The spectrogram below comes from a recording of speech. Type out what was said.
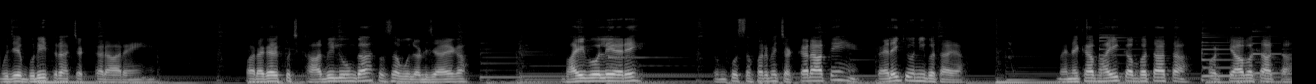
مجھے بری طرح چکر آ رہے ہیں۔ اور اگر کچھ کھا بھی لوں گا تو سب الٹ جائے گا۔ بھائی بولے، ارے، تم کو سفر میں چکر آتے ہیں؟ پہلے کیوں نہیں بتایا؟ میں نے کہا، بھائی، کب بتاتا اور کیا بتاتا؟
